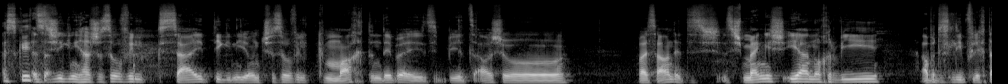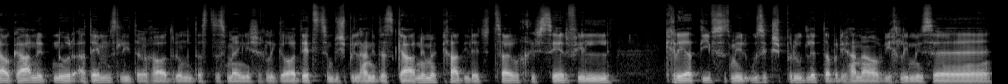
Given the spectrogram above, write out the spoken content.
es gibt... Es ist irgendwie, hast schon so viel gesagt irgendwie und schon so viel gemacht und eben, ich bin jetzt auch schon... Ich weiß auch nicht, es ist, es ist manchmal eher nachher wie aber das liegt vielleicht auch gar nicht nur an dem, es liegt auch darum, dass das manchmal ein bisschen geht. Jetzt zum Beispiel habe ich das gar nicht mehr gehabt. Die letzten zwei Wochen ist sehr viel Kreatives aus mir rausgesprudelt, aber ich habe auch wirklich müssen,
